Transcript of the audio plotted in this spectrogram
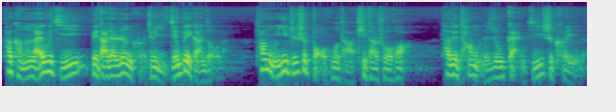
他可能来不及被大家认可，就已经被赶走了。汤姆一直是保护他，替他说话，他对汤姆的这种感激是可以的。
